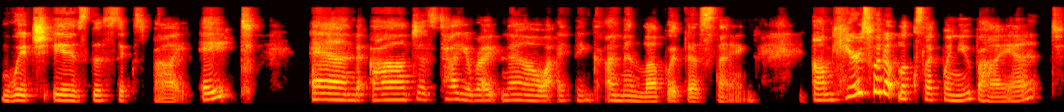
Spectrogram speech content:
which is the six by eight. And I'll just tell you right now, I think I'm in love with this thing. Um, here's what it looks like when you buy it.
